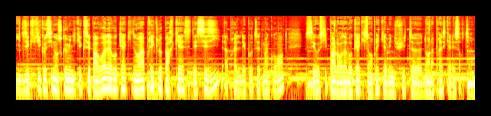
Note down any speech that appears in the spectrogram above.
ils expliquent aussi dans ce communiqué que c'est par voie d'avocat qu'ils ont appris que le parquet s'était saisi après le dépôt de cette main courante. C'est aussi par leurs avocats qu'ils ont appris qu'il y avait une fuite euh, dans la presse qui allait sortir.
